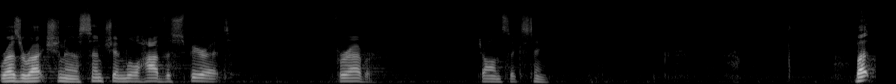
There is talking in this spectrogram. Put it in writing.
resurrection and ascension, we'll have the Spirit forever. John 16. But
